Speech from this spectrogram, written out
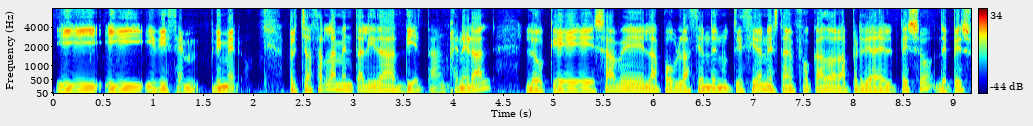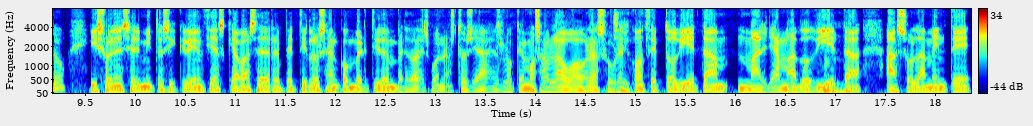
y, y dicen, primero, Rechazar la mentalidad dieta. En general, lo que sabe la población de nutrición está enfocado a la pérdida del peso, de peso y suelen ser mitos y creencias que a base de repetirlo se han convertido en verdades. Bueno, esto ya es lo que hemos hablado ahora sobre el concepto dieta, mal llamado dieta, a solamente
